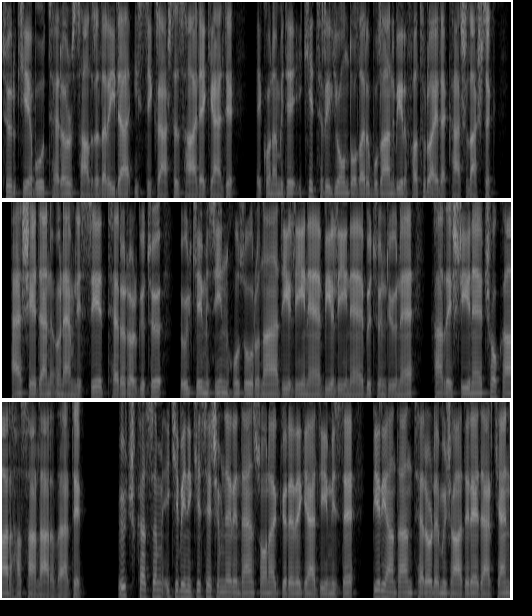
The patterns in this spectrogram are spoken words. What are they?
Türkiye bu terör saldırılarıyla istikrarsız hale geldi. Ekonomide 2 trilyon doları bulan bir fatura ile karşılaştık. Her şeyden önemlisi terör örgütü ülkemizin huzuruna, dirliğine, birliğine, bütünlüğüne, kardeşliğine çok ağır hasarlar verdi. 3 Kasım 2002 seçimlerinden sonra göreve geldiğimizde bir yandan terörle mücadele ederken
